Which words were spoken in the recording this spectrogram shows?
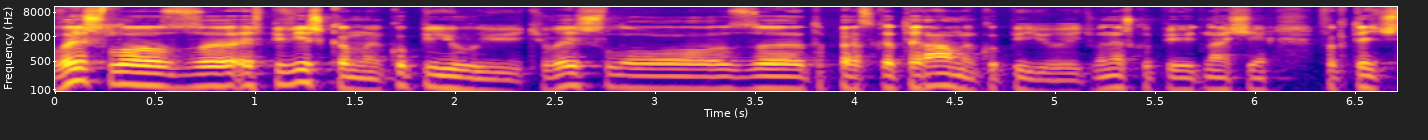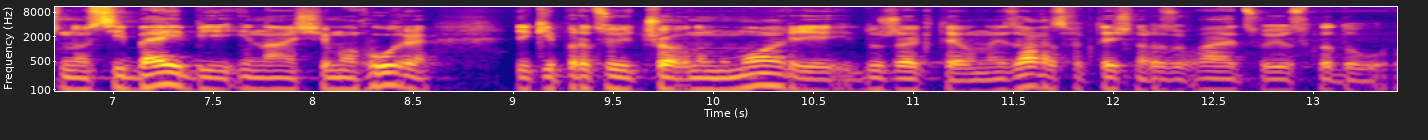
Вийшло з FPV-шками, копіюють. Вийшло з тепер з катерами, копіюють. Вони ж копіюють наші фактично Baby і наші Магури, які працюють в Чорному морі і дуже активно. І зараз фактично розвивають свою складову.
